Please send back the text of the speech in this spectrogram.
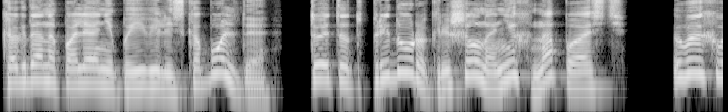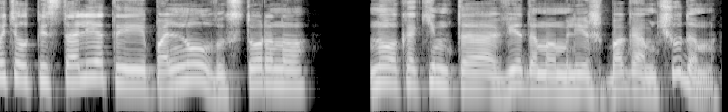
Когда на поляне появились кобольды, то этот придурок решил на них напасть, выхватил пистолет и пальнул в их сторону, но каким-то ведомым лишь богам чудом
